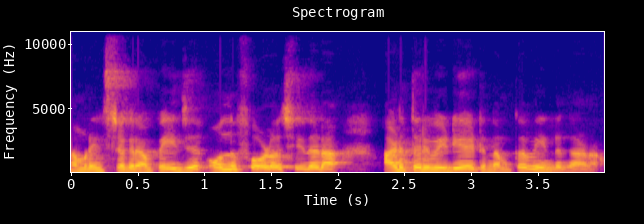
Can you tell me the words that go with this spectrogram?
നമ്മുടെ ഇൻസ്റ്റാഗ്രാം പേജ് ഒന്ന് ഫോളോ ചെയ്തിടാം. അടുത്തൊരു വീഡിയോ ആയിട്ട് നമുക്ക് വീണ്ടും കാണാം.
